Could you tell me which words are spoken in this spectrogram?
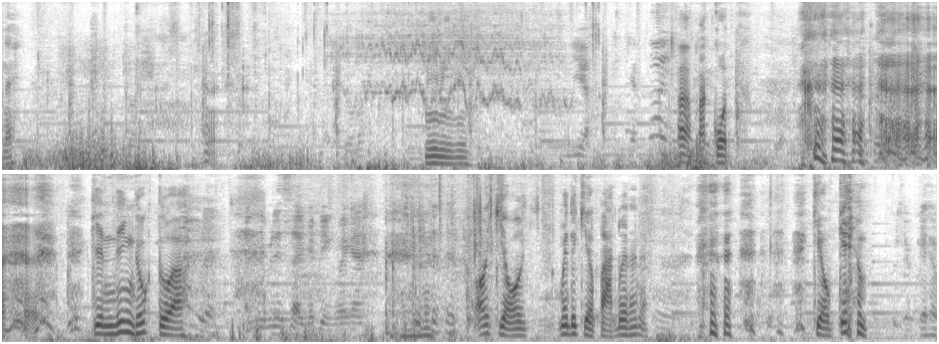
ไหนมีมีมีเหี้ยอะปรากฏ กินนิ่งทุกตัวอันนี้ไม่ได้ใส่กระดิ่งไว้ไงอ๋อเกี่ยวไม่ได้เกี่ยวปากด้วยนะเนี่ย เกี่ยวแก้มเดี๋ยวแก้ว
